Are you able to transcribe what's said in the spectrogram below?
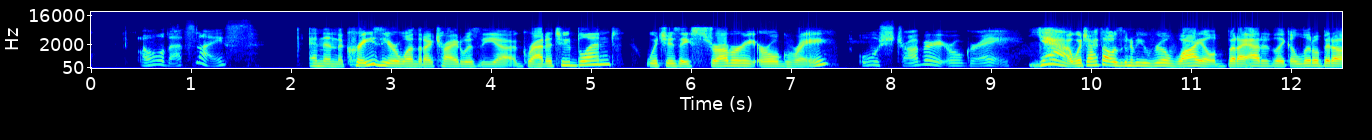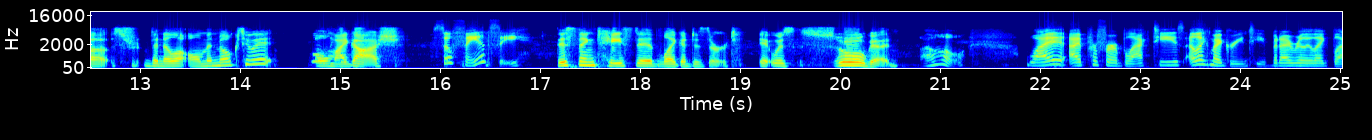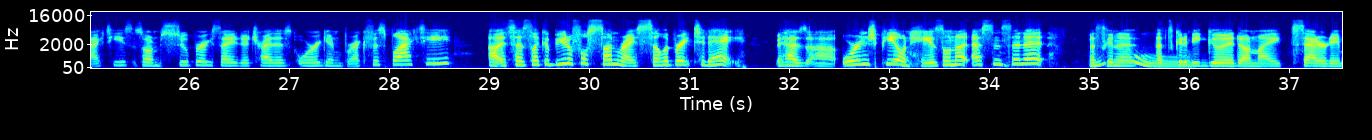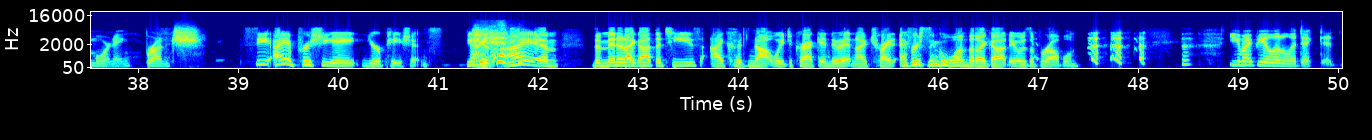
Oh, that's nice. And then the crazier one that I tried was the uh, Gratitude Blend, which is a strawberry Earl Grey. Oh, strawberry Earl Grey. Yeah, which I thought was going to be real wild, but I added like a little bit of vanilla almond milk to it. Oh my gosh. So fancy. This thing tasted like a dessert. It was so good. Oh, why I prefer black teas. I like my green tea, but I really like black teas. So I'm super excited to try this Oregon breakfast black tea. Uh, it says like a beautiful sunrise. Celebrate today. It has uh, orange peel and hazelnut essence in it. That's gonna that's gonna be good on my Saturday morning brunch. See, I appreciate your patience because I am the minute I got the teas, I could not wait to crack into it and I tried every single one that I got. It was a problem. You might be a little addicted.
